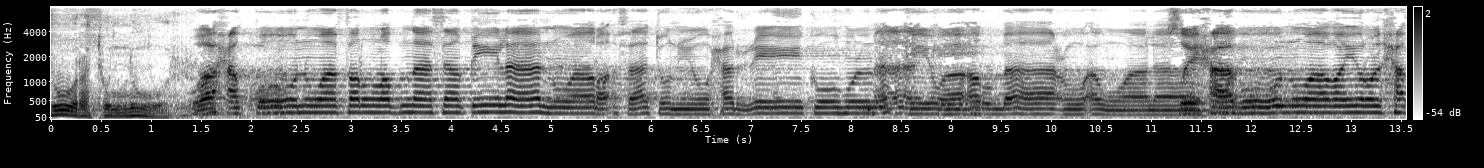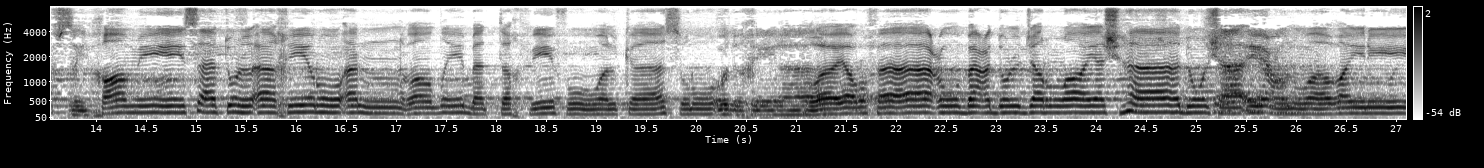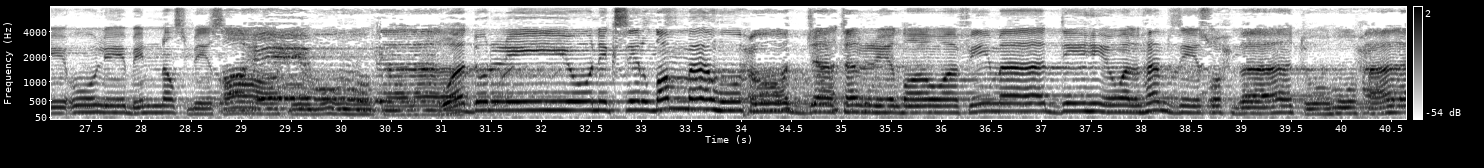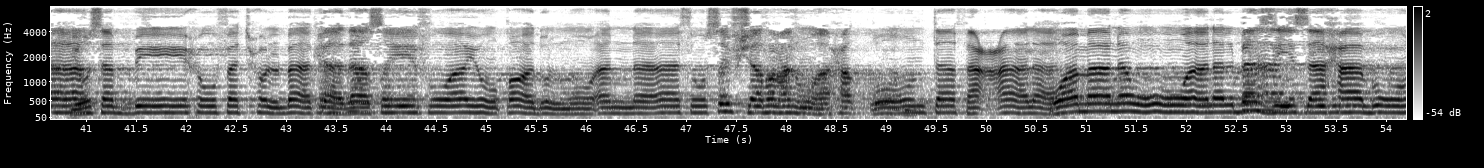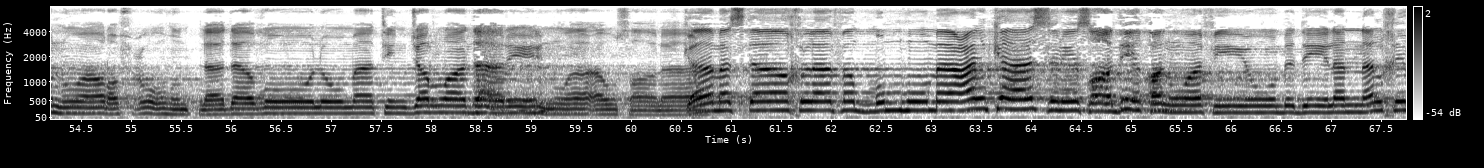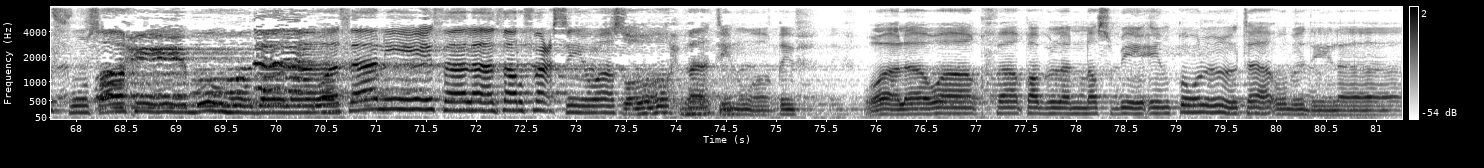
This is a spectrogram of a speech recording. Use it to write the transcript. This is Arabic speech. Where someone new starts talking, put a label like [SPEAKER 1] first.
[SPEAKER 1] سورة النور.
[SPEAKER 2] وحق وفرضنا ثقيلا ورأفة يحركه المكي وأرباع أولا صحاب وغير الحفص. خامسة الأخير أن غضب التخفيف والكسر أدخلا ويرفع بعد الجر يشهد شائع وغير أولي بالنصب صاحبه كلا. ودري نكسر ضمه حجة الرضا وفي مده والهمز صحباته حالا. يسبح فتح الباء كذا صيف ويقاد المؤنث صف شرعا وحق تفعلا. وما نون البز سحاب ورفعهم لدى ظلمات جر دار وأوصالا. كما استخلف الضمه مع الكسر صادقا وفي يبدلن الخف صاحبه دلا. وثاني ثلاث ارفع سوى صحبة وقف. ولا وقف قبل النصب إن قلت أبدلا.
